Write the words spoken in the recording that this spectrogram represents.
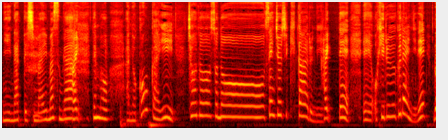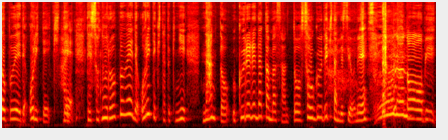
になってしまいますが、はい。でもあの今回ちょうどその千畳敷カールに行って、えーお昼ぐらいにねロープウェイで降りてきて、はい。でそのロープウェイで降りてきた時になんとウクレレ仲間さんと遭遇できたんですよね。そうなの、びっ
